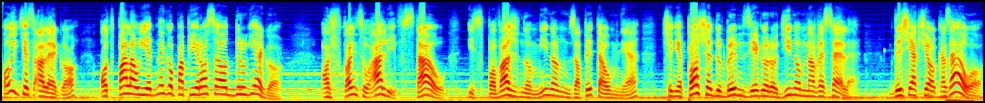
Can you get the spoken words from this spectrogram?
Ojciec Alego odpalał jednego papierosa od drugiego, aż w końcu Ali wstał i z poważną miną zapytał mnie, czy nie poszedłbym z jego rodziną na wesele, gdyż jak się okazało,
